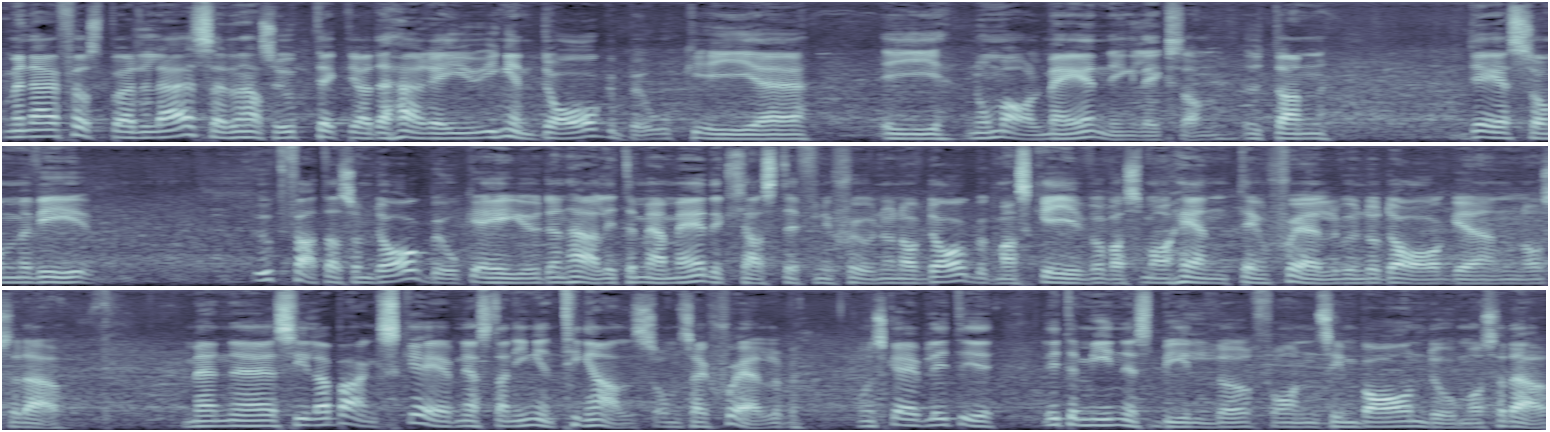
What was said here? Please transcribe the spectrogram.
men när jag först började läsa den här så upptäckte jag att det här är ju ingen dagbok i, eh, i normal mening liksom, utan det som vi uppfattar som dagbok är ju den här lite mer medelklassdefinitionen av dagbok. Man skriver vad som har hänt en själv under dagen och sådär. Men eh, Silla Bank skrev nästan ingenting alls om sig själv. Hon skrev lite, lite minnesbilder från sin barndom och sådär.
